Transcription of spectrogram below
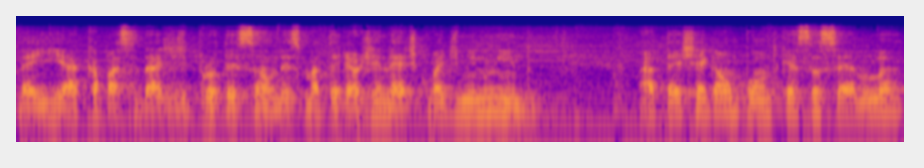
né, e a capacidade de proteção desse material genético vai diminuindo, até chegar um ponto que essa célula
